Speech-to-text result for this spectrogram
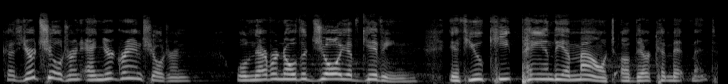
Because your children and your grandchildren will never know the joy of giving if you keep paying the amount of their commitment.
